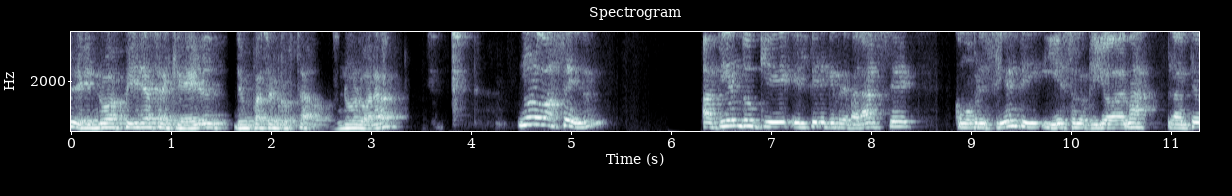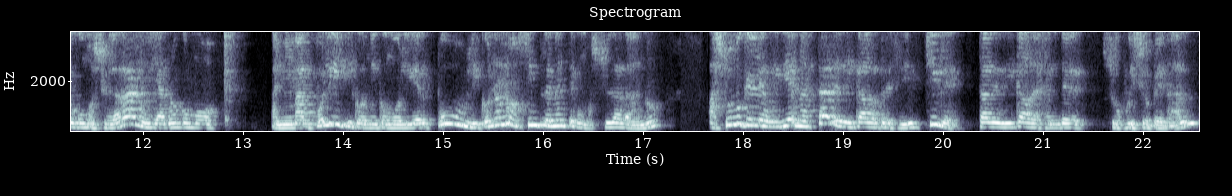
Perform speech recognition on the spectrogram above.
eh, no aspiras a que él dé un paso al costado? ¿No lo hará? No lo va a hacer, atiendo que él tiene que prepararse como presidente, y eso es lo que yo además planteo como ciudadano, ya no como animal político, ni como líder público, no, no, simplemente como ciudadano. Asumo que él hoy día no está dedicado a presidir Chile, está dedicado a defender su juicio penal,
